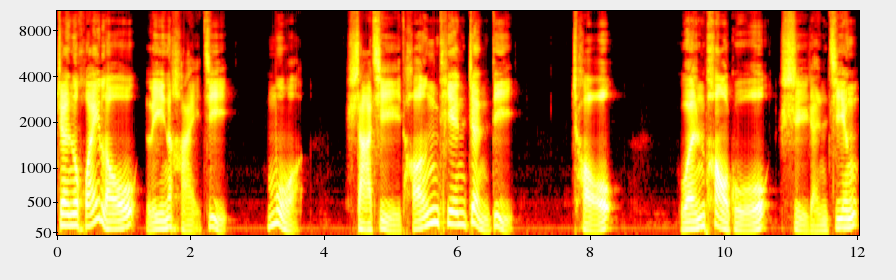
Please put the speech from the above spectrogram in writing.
枕怀楼临海际莫。杀气腾天震地，丑闻炮鼓使人惊。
